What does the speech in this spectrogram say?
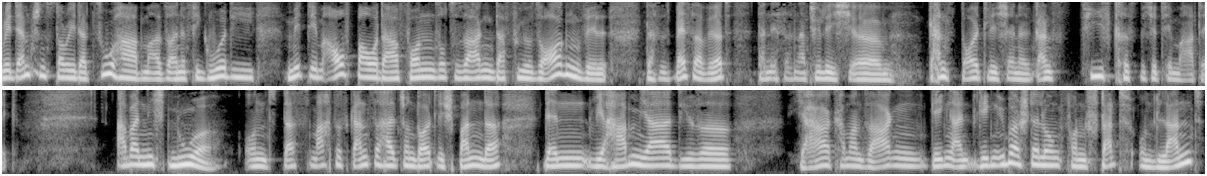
Redemption Story dazu haben, also eine Figur, die mit dem Aufbau davon sozusagen dafür sorgen will, dass es besser wird, dann ist das natürlich äh, ganz deutlich eine ganz tief christliche Thematik. Aber nicht nur. Und das macht das Ganze halt schon deutlich spannender, denn wir haben ja diese ja, kann man sagen, gegen ein, Gegenüberstellung von Stadt und Land,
